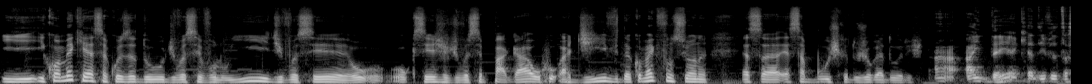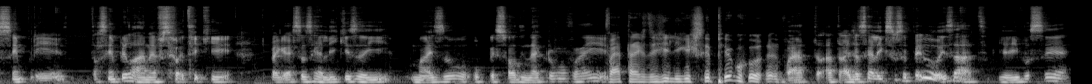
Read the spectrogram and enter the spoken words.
E, e como é que é essa coisa do, de você evoluir, de você, ou, ou que seja, de você pagar o, a dívida? Como é que funciona essa, essa busca dos jogadores? A, a ideia é que a dívida tá sempre, tá sempre lá, né? Você vai ter que pegar essas relíquias aí, mas o, o pessoal de Necron vai. Vai atrás das relíquias que você pegou. Vai at atrás das relíquias que você pegou, exato. E aí você,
